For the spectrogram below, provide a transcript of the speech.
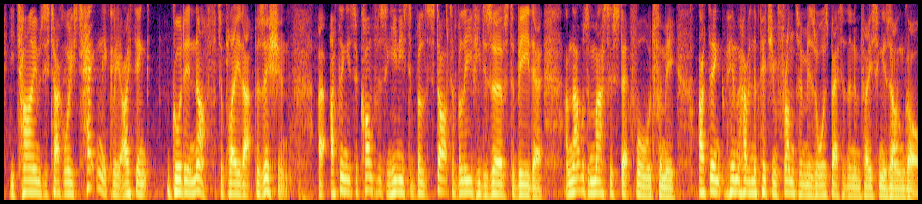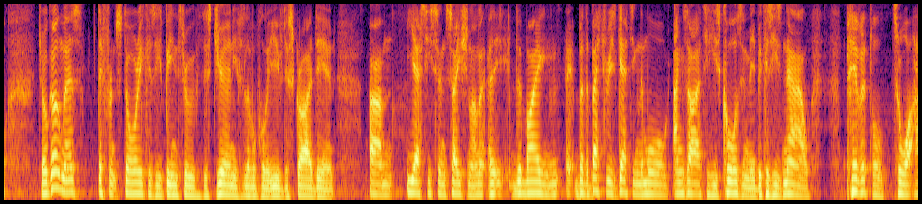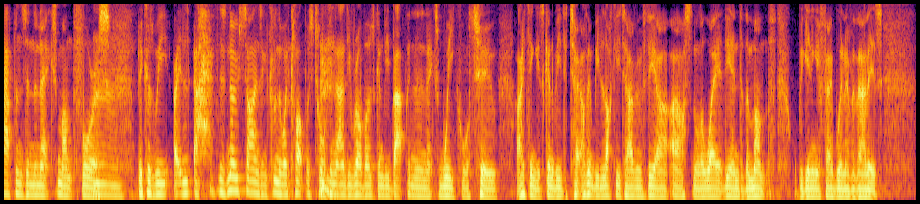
he times his tackle. He's technically, I think, good enough to play that position. I think it's a confidence thing. He needs to be- start to believe he deserves to be there, and that was a massive step forward for me. I think him having the pitch in front of him is always better than him facing his own goal. Joe Gomez, different story because he's been through this journey for Liverpool that you've described, Ian. Um, yes, he's sensational, uh, the, my, but the better he's getting, the more anxiety he's causing me because he's now pivotal to what happens in the next month for us. Because we I, uh, there's no signs including the way Klopp was talking that Andy Robbo's going to be back within the next week or two. I think it's going to be the te- I think we'll be lucky to have him for the Ar- Arsenal away at the end of the month or beginning of Feb whenever that is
